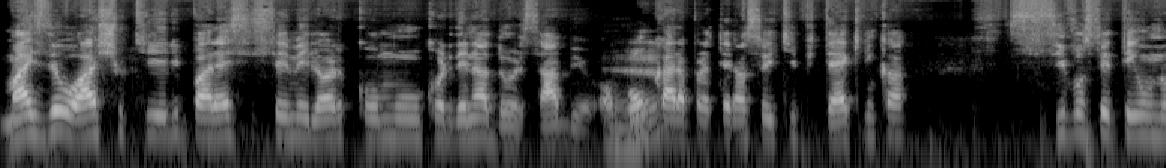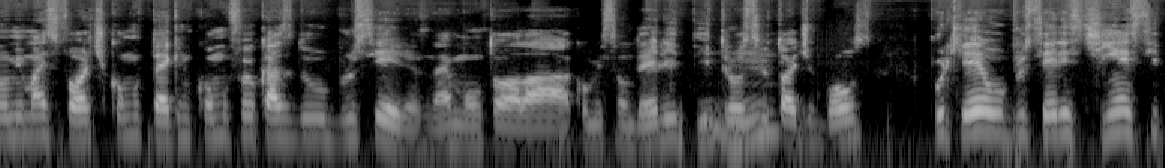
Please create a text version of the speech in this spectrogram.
Mas eu acho que ele parece ser melhor como coordenador, sabe? É um uhum. bom cara para ter na sua equipe técnica. Se você tem um nome mais forte como técnico, como foi o caso do Bruce Arians, né? Montou lá a comissão dele e uhum. trouxe o Todd Bowles, porque o Bruce Arians tinha esse,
